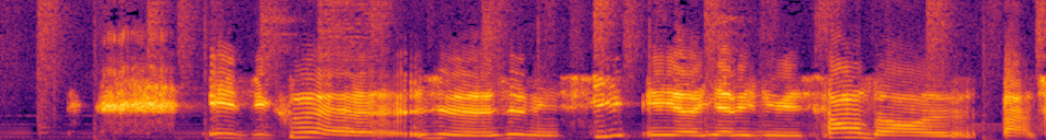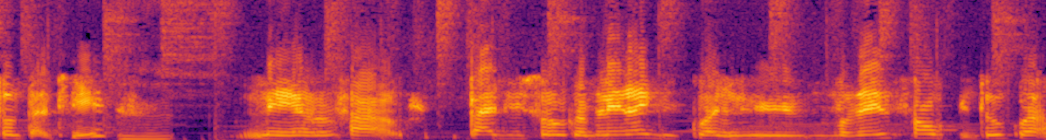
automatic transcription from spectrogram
et du coup, euh, je, je m'essuie et euh, il y avait du sang dans, euh, sur le papier, Mhm. mais euh, enfin pas du sang comme les règles, quoi, du vrai sang plutôt quoi.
